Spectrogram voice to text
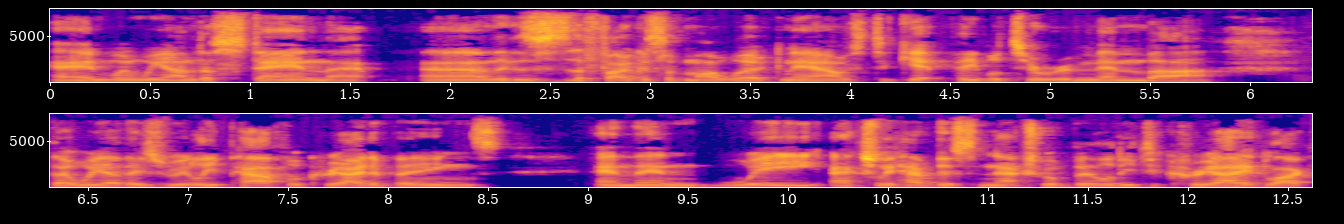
and when we understand that, uh, this is the focus of my work now is to get people to remember that we are these really powerful creator beings, and then we actually have this natural ability to create. Like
